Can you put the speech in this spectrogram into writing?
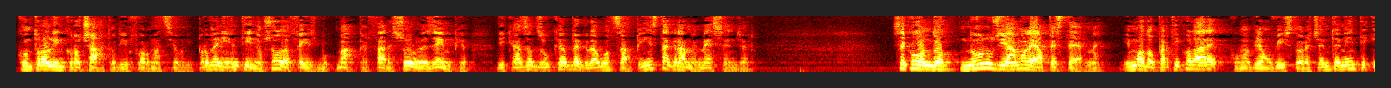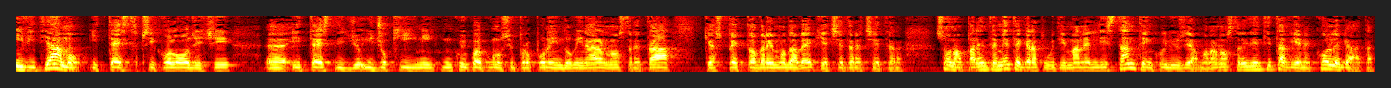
controllo incrociato di informazioni, provenienti non solo da Facebook, ma per fare solo l'esempio di casa Zuckerberg, da WhatsApp, Instagram e Messenger. Secondo, non usiamo le app esterne. In modo particolare, come abbiamo visto recentemente, evitiamo i test psicologici eh, i test, i, gio- i, giochini in cui qualcuno si propone di indovinare la nostra età, che aspetto avremo da vecchi, eccetera, eccetera. Sono apparentemente gratuiti, ma nell'istante in cui li usiamo la nostra identità viene collegata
